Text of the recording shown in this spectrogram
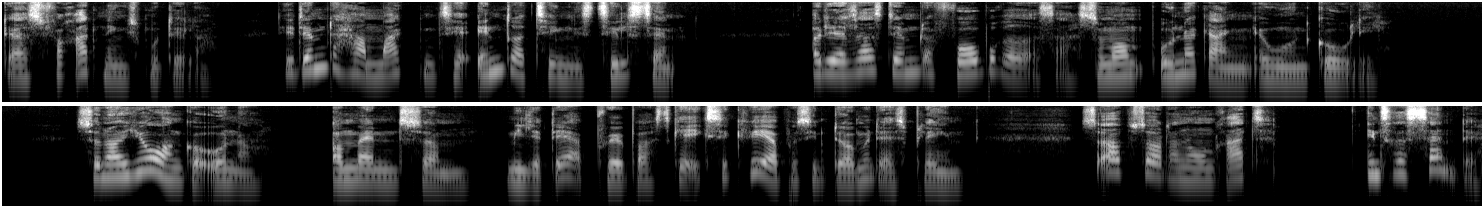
deres forretningsmodeller. Det er dem, der har magten til at ændre tingenes tilstand. Og det er altså også dem, der forbereder sig, som om undergangen er uundgåelig. Så når jorden går under, og man som milliardær-prepper skal eksekvere på sin dommedagsplan, så opstår der nogle ret interessante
